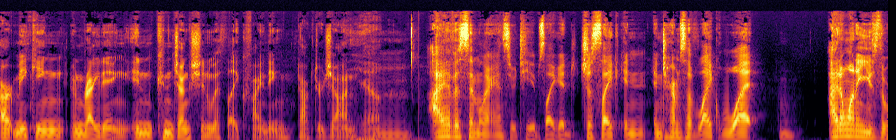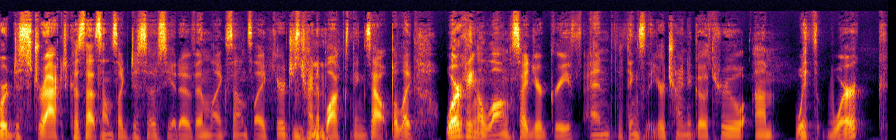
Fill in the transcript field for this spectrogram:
art making and writing in conjunction with like finding Dr. John. Yeah. I have a similar answer, Teebs. Like, it, just like in in terms of like what I don't want to use the word distract because that sounds like dissociative and like sounds like you're just trying to block things out. But like working alongside your grief and the things that you're trying to go through um, with work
